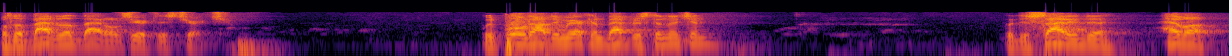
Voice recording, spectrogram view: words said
was the battle of battles here at this church. We pulled out the American Baptist Convention. We decided to have a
